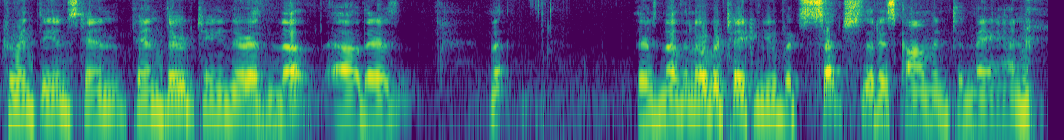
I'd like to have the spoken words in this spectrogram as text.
Corinthians 10, 10 13, there is no, uh, there's, no, there's nothing overtaken you but such that is common to man.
